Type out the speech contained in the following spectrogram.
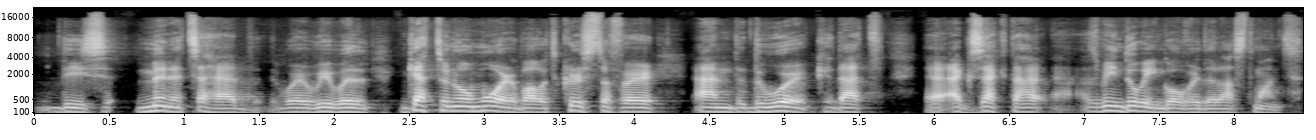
these minutes ahead, where we will get to know more about Christopher and the work that uh, Exacta has been doing over the last month.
